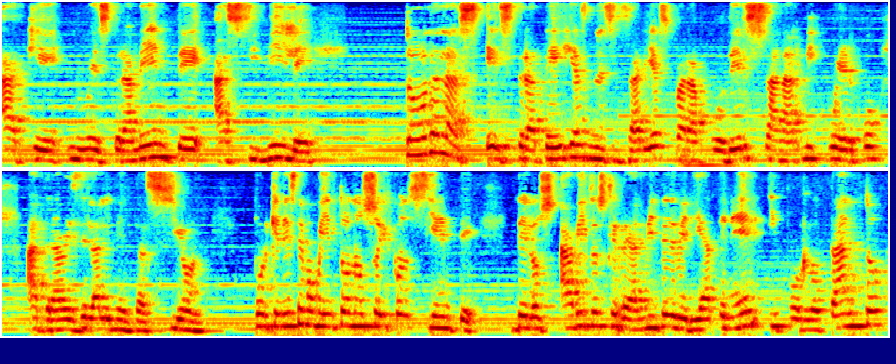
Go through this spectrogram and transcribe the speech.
a que nuestra mente asimile todas las estrategias necesarias para poder sanar mi cuerpo a través de la alimentación. Porque en este momento no soy consciente de los hábitos que realmente debería tener y por lo tanto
